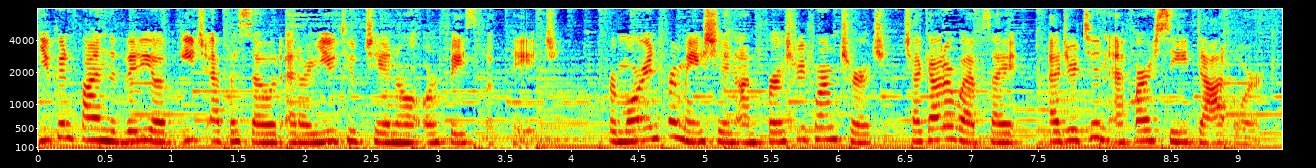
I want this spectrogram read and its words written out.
You can find the video of each episode at our YouTube channel or Facebook page. For more information on First Reformed Church, check out our website, edgertonfrc.org.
